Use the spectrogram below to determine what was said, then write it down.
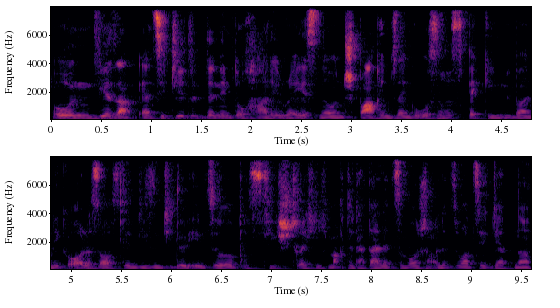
Und wie gesagt, er zitierte dann eben auch Harley Race ne, und sprach ihm seinen großen Respekt gegenüber Nick Aldis aus, der diesen Titel eben so prestigeträchtig machte. Das hat er letzte Woche schon alles so erzählt gehabt. Ne?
